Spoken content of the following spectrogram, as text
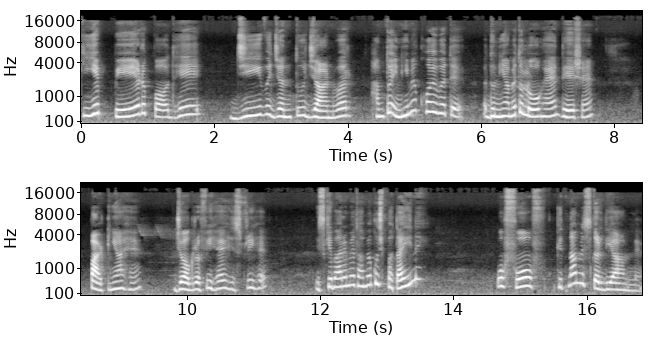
कि ये पेड़, पौधे, जीव, जंतु, जानवर, हम तो इन्हीं में खोए हुए थे। दुनिया में तो लोग हैं, देश हैं, पार्टियाँ हैं जोग्राफ़ी है हिस्ट्री है। इसके बारे में तो हमें कुछ पता ही नहीं। वो फोफ, कितना मिस कर दिया हमने।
